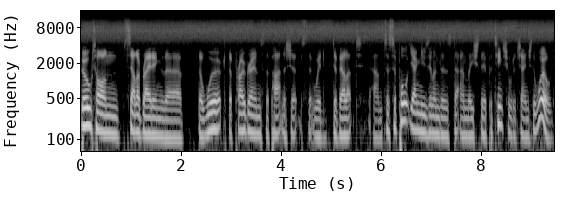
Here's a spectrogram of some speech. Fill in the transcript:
built on celebrating the the work, the programs, the partnerships that we'd developed um, to support young New Zealanders to unleash their potential to change the world,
